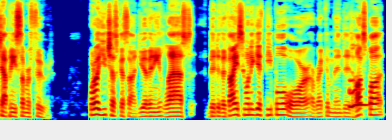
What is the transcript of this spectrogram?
Japanese summer food. What about you, Cheska-san? Do you have any last bit of advice you want to give people or a recommended Oh. hotspot?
